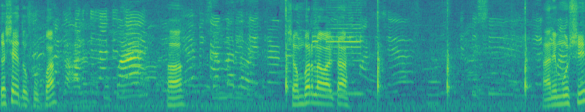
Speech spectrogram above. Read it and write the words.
कसे आहे तो कुपा? हा. शंभरला वाटा आणि मुशी?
